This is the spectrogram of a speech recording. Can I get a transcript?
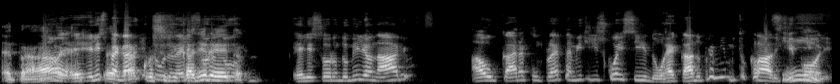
é para eles é pegaram crucificar tudo, né? eles direita. Do, eles foram do milionário ao cara completamente desconhecido. O recado para mim é muito claro, Sim. tipo, olha,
